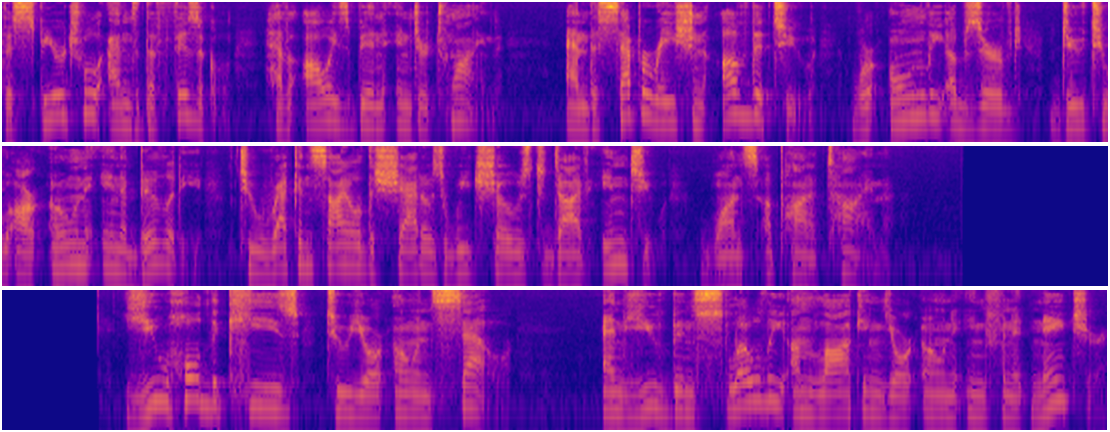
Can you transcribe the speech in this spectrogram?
the spiritual and the physical have always been intertwined, and the separation of the two were only observed due to our own inability to reconcile the shadows we chose to dive into once upon a time. You hold the keys to your own cell, and you've been slowly unlocking your own infinite nature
